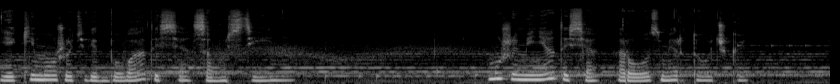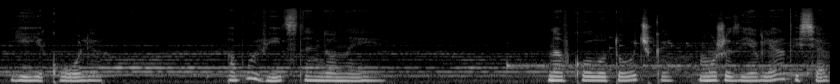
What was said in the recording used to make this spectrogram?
які можуть відбуватися самостійно. Може мінятися розмір точки, її колір або відстань до неї. Навколо точки може з'являтися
